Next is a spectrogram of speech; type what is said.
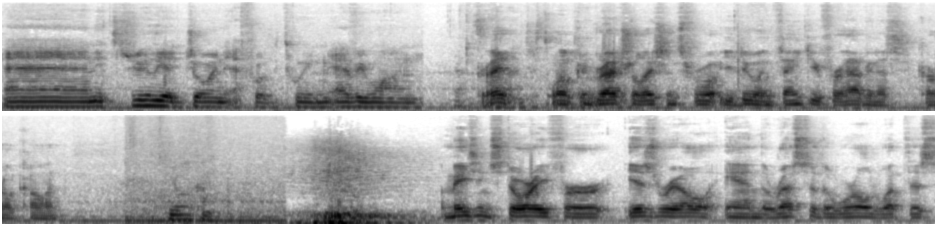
And it's really a joint effort between everyone. That's, Great. just Well, congratulations for what you do, and thank you for having us, Colonel Cohen. you're welcome Amazing story for Israel and the rest of the world what this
